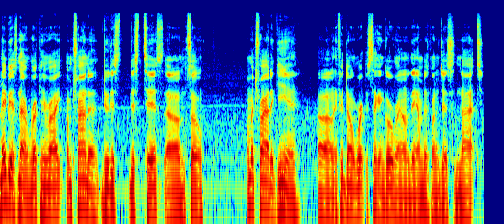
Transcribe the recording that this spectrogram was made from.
Maybe it's not working right. I'm trying to do this this test, um, so I'm gonna try it again. Uh, if it don't work the second go round, then I'm just gonna just not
